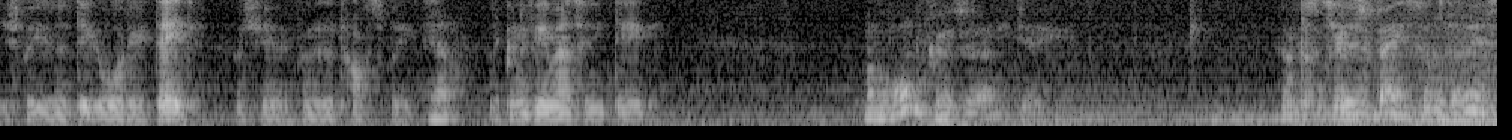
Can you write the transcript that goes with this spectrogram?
je spreekt in de tegenwoordige tijd als je vanuit het hart spreekt. Ja. Daar kunnen veel mensen niet tegen. Maar waarom kunnen ze daar niet tegen? Dat, is het fijnste wat er is.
